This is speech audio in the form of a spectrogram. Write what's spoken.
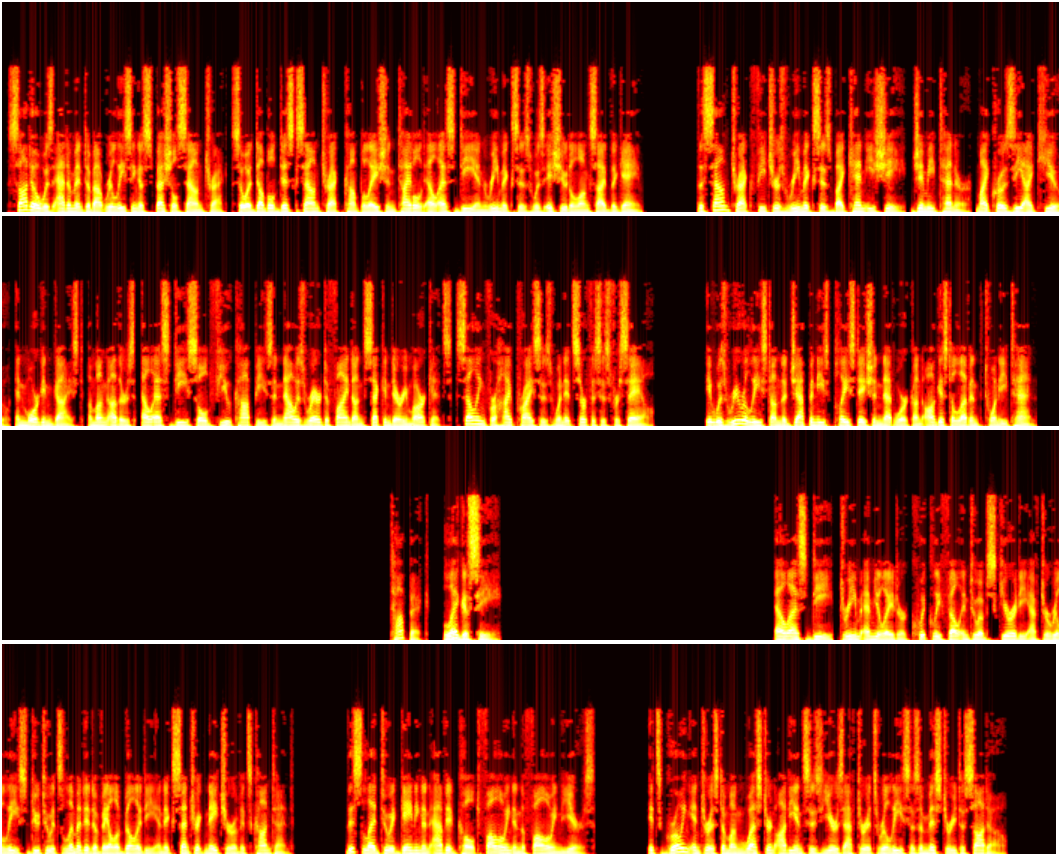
Sato was adamant about releasing a special soundtrack, so a double-disc soundtrack compilation titled LSD and Remixes was issued alongside the game. The soundtrack features remixes by Ken Ishii, Jimi Tenor, Micro ZIQ, and Morgan Geist, among others. LSD sold few copies and now is rare to find on secondary markets, selling for high prices when it surfaces for sale. It was re-released on the Japanese PlayStation Network on August 11, 2010. Legacy LSD, Dream Emulator quickly fell into obscurity after release due to its limited availability and eccentric nature of its content. This led to it gaining an avid cult following in the following years. Its growing interest among Western audiences years after its release is a mystery to Sato.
